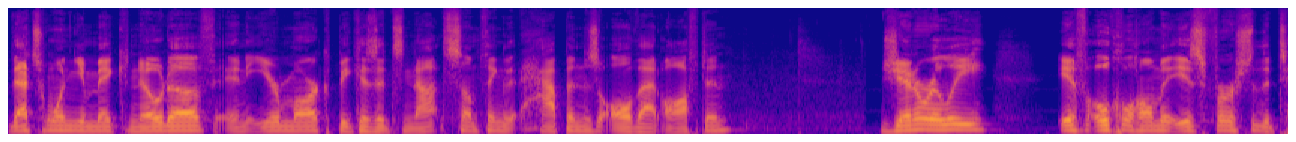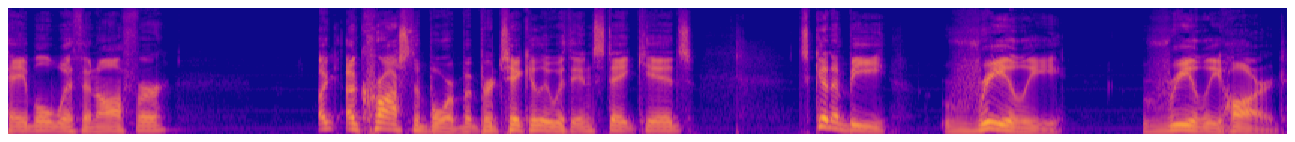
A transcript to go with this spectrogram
that's one you make note of and earmark because it's not something that happens all that often. Generally, if Oklahoma is first to the table with an offer across the board, but particularly with in state kids, it's going to be really, really hard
